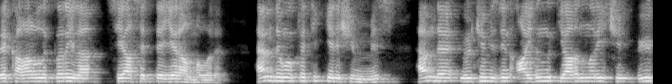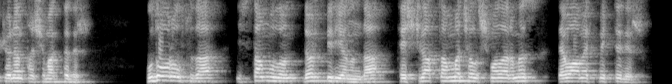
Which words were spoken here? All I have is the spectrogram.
ve kararlılıklarıyla siyasette yer almaları hem demokratik gelişimimiz hem de ülkemizin aydınlık yarınları için büyük önem taşımaktadır. Bu doğrultuda İstanbul'un dört bir yanında teşkilatlanma çalışmalarımız devam etmektedir.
